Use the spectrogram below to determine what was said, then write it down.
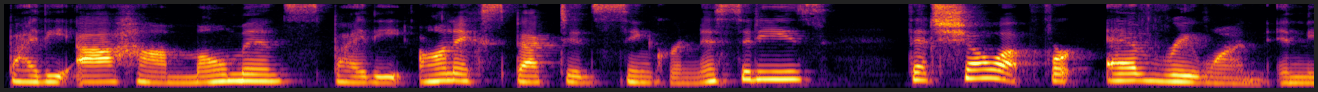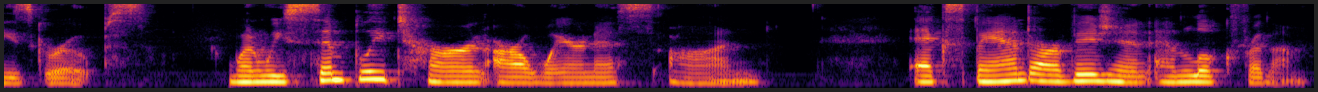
by the aha moments, by the unexpected synchronicities that show up for everyone in these groups when we simply turn our awareness on, expand our vision, and look for them.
